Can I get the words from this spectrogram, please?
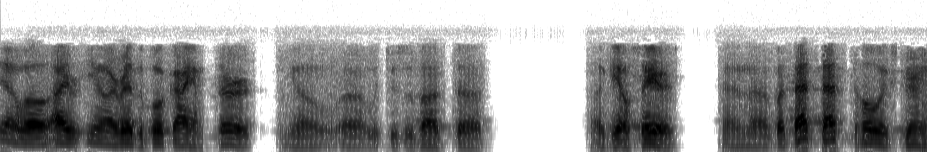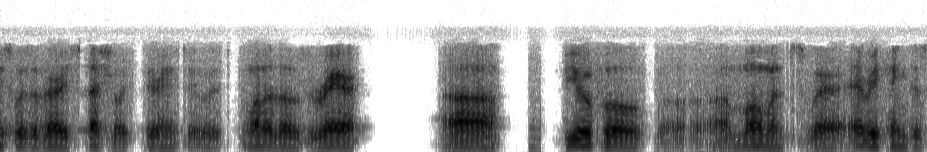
Yeah, well, I you know I read the book I Am Third, you know, uh, which is about uh, uh, Gale Sayers, and uh, but that that whole experience was a very special experience. It was one of those rare, uh, beautiful uh, moments where everything just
